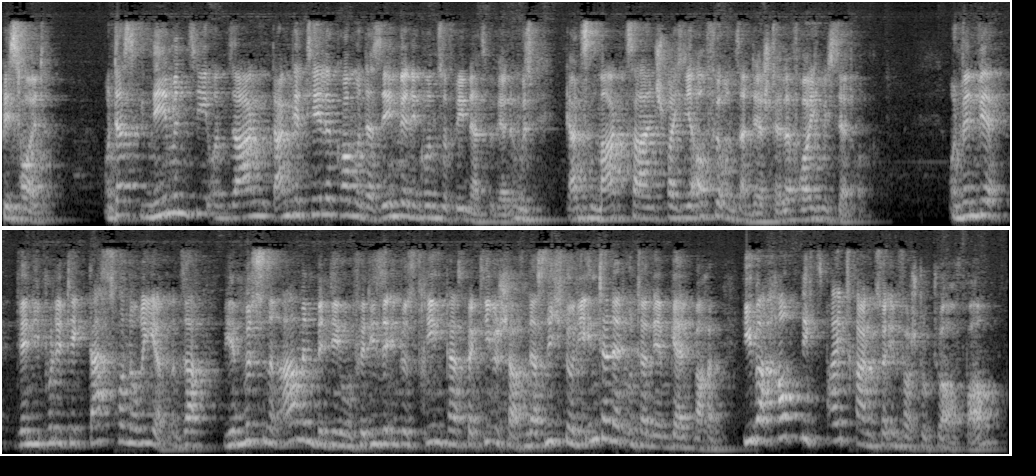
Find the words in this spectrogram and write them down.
Bis heute. Und das nehmen sie und sagen, danke Telekom, und das sehen wir in den Kundenzufriedenheitsbewertungen. Die ganzen Marktzahlen sprechen ja auch für uns an der Stelle, freue ich mich sehr drüber. Und wenn wir, wenn die Politik das honoriert und sagt, wir müssen Rahmenbedingungen für diese Industrien Perspektive schaffen, dass nicht nur die Internetunternehmen Geld machen, die überhaupt nichts beitragen zur Infrastrukturaufbau,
